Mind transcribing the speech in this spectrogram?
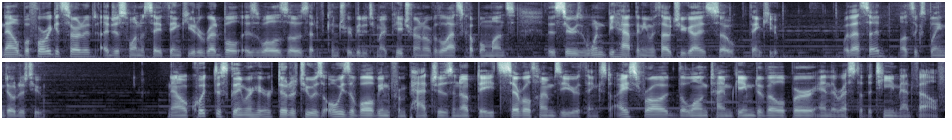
Now, before we get started, I just want to say thank you to Red Bull, as well as those that have contributed to my Patreon over the last couple months. This series wouldn't be happening without you guys, so thank you. With that said, let's explain Dota 2. Now, a quick disclaimer here, Dota 2 is always evolving from patches and updates several times a year thanks to IceFrog, the longtime game developer, and the rest of the team at Valve.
